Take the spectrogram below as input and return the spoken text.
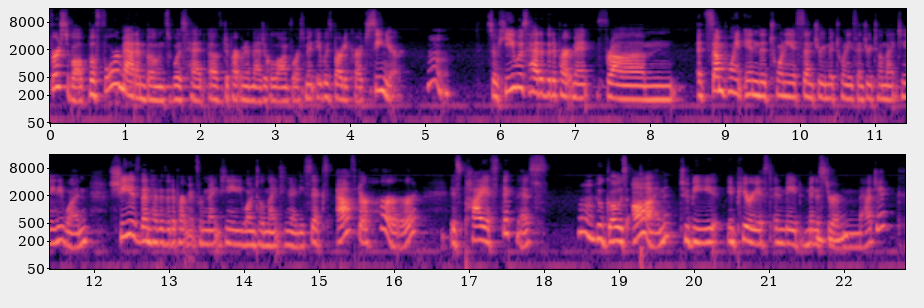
first of all, before Madam Bones was head of Department of Magical Law Enforcement, it was Barty Crouch Senior. Hmm. So he was head of the department from at some point in the 20th century, mid 20th century till 1981. She is then head of the department from 1981 till 1996. After her is Pius Thicknesse, hmm. who goes on to be Imperious and made Minister of mm-hmm. Magic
